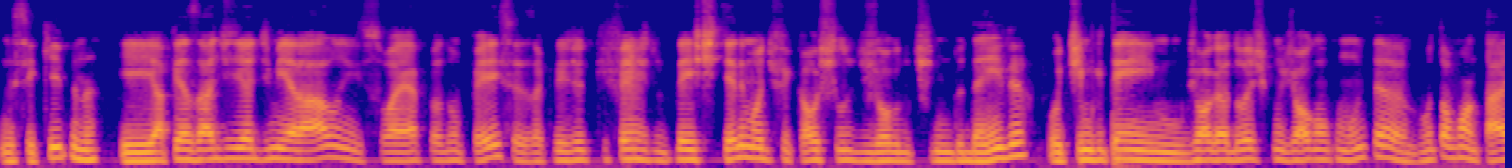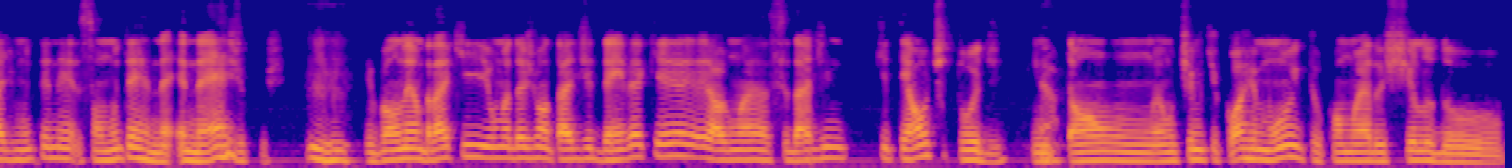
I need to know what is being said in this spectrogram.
nessa equipe, né? E apesar de admirá-lo em sua época no Pacers, acredito que fez besteira em modificar o estilo de jogo do time do Denver. O time que tem jogadores que jogam com muita, muita vontade, muito, são muito enérgicos. Uhum. E vão lembrar que uma das vantagens de Denver é que é uma cidade que tem altitude. É. Então, é um time que corre muito, como era o estilo do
